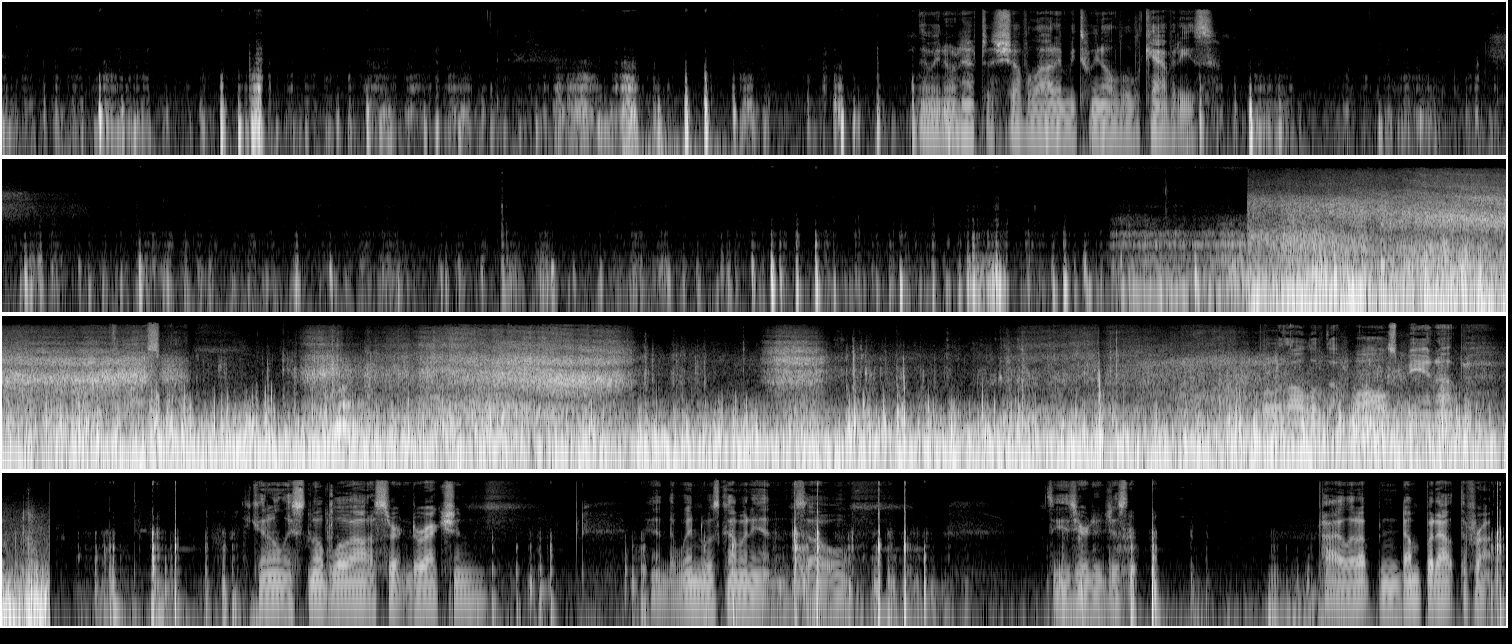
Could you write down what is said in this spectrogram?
To shovel out in between all the little cavities. being up. You can snow blow out a certain direction. And the wind was coming in, so it's easier to just pile it up and dump it out the front.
